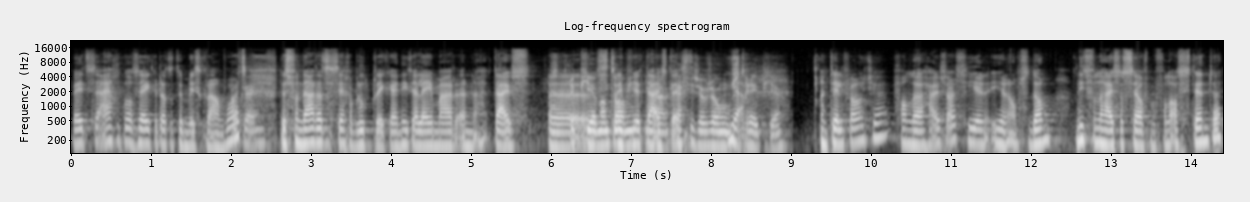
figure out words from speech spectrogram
weten ze eigenlijk wel zeker dat het een miskraam wordt. Dus vandaar dat ze zeggen bloed prikken en niet alleen maar een thuis... eh, Stripje, want dan stripje ja, dan thuistest. krijg je sowieso een Ja. streepje. een telefoontje van de huisarts hier, hier in Amsterdam. Niet van de huisarts zelf, maar van de assistenten.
